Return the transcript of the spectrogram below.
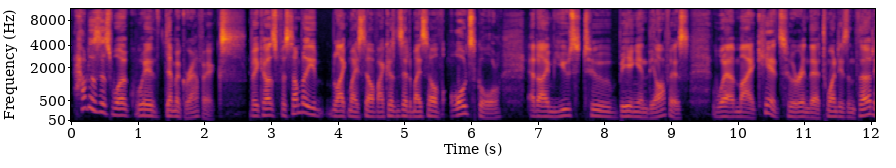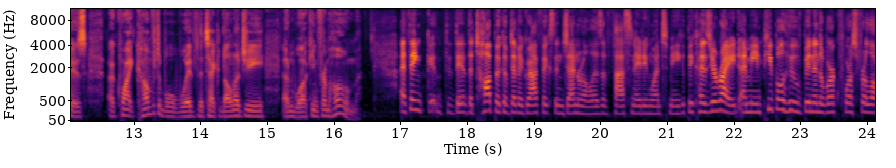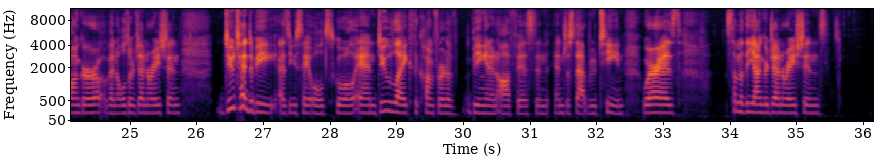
How does this work with demographics? Because for somebody like myself, I consider myself old school, and I'm used to being in the office where my kids, who are in their 20s and 30s, are quite comfortable with the technology and working from home. I think the the topic of demographics in general is a fascinating one to me because you're right. I mean, people who've been in the workforce for longer of an older generation do tend to be, as you say, old school and do like the comfort of being in an office and, and just that routine. Whereas some of the younger generations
